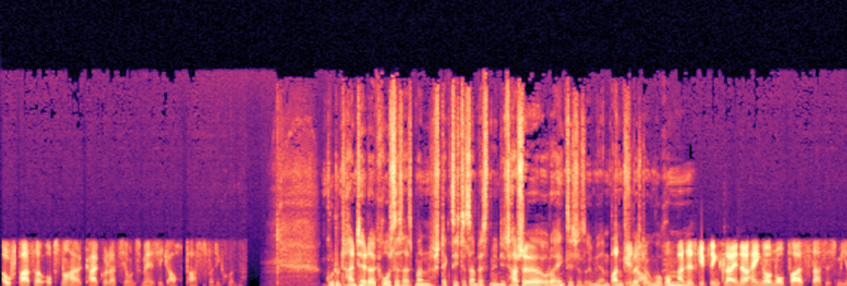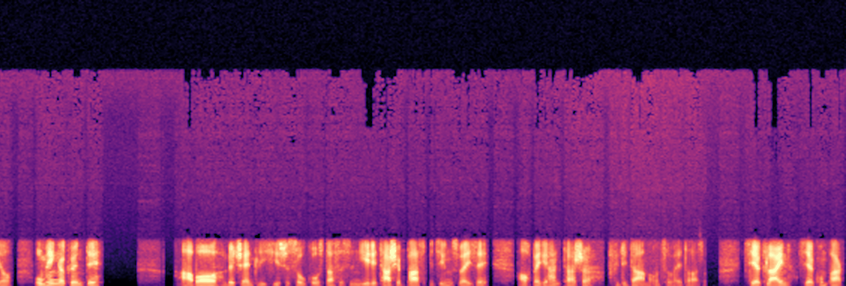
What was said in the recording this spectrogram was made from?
aufpassen, ob es nachher kalkulationsmäßig auch passt für die Kunden. Gut, und Handhelder groß, das heißt, man steckt sich das am besten in die Tasche oder hängt sich das irgendwie am Band genau. vielleicht irgendwo rum? Also es gibt einen kleinen Hänger notfalls, dass es mir umhängen könnte. Aber letztendlich ist es so groß, dass es in jede Tasche passt, beziehungsweise auch bei die Handtasche für die Dame und so weiter. Also sehr klein, sehr kompakt.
